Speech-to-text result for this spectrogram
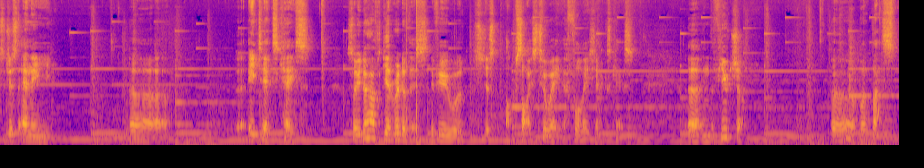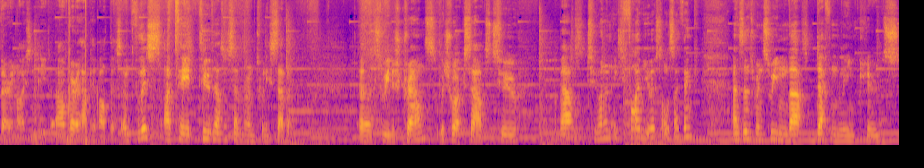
to just any uh, ATX case. So you don't have to get rid of this if you would just upsize to a, a full ATX case uh, in the future. Uh, but that's very nice indeed. I'm very happy about this. And for this, I paid 2,727 uh, Swedish crowns, which works out to about 285 US dollars, I think. And since we're in Sweden, that definitely includes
